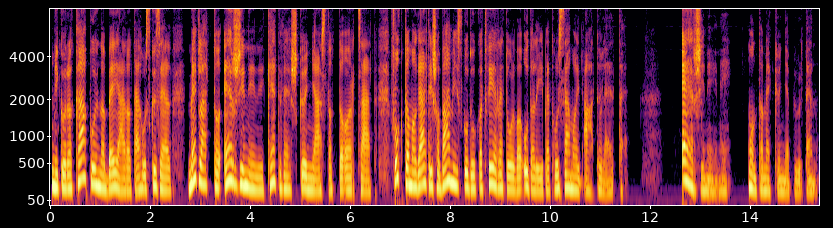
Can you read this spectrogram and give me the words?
Mikor a kápolna bejáratához közel meglátta Erzsi néni kedves, könnyáztatta arcát, fogta magát és a bámészkodókat félretolva odalépett hozzá, majd átölelte. Erzsi néni, mondta megkönnyebbülten,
